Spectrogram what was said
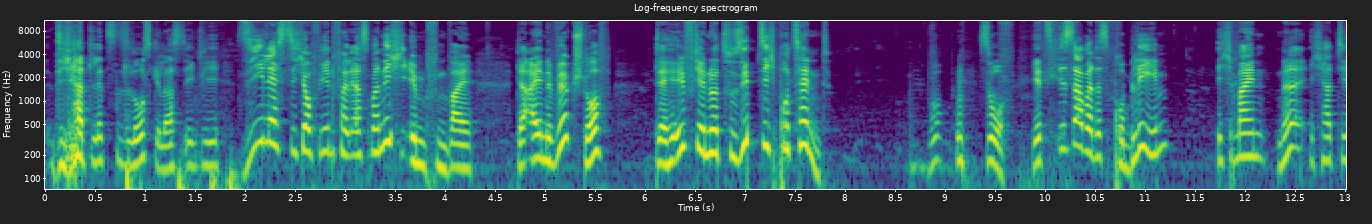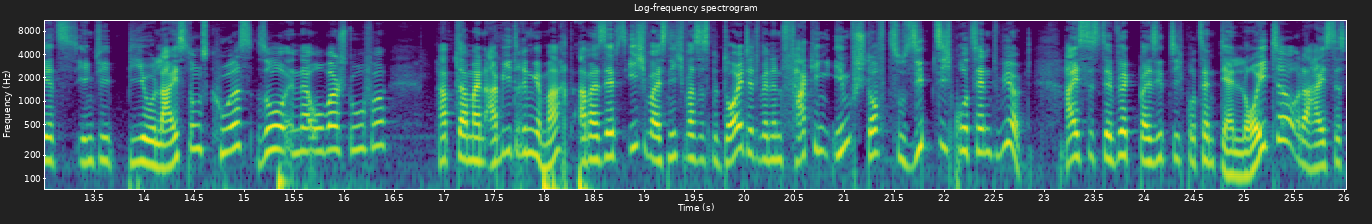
die hat letztens losgelassen, irgendwie, sie lässt sich auf jeden Fall erstmal nicht impfen, weil der eine Wirkstoff, der hilft ja nur zu 70 Prozent. So, jetzt ist aber das Problem, ich meine, ne, ich hatte jetzt irgendwie Bio-Leistungskurs so in der Oberstufe, hab da mein Abi drin gemacht, aber selbst ich weiß nicht, was es bedeutet, wenn ein fucking Impfstoff zu 70% wirkt. Heißt es, der wirkt bei 70% der Leute oder heißt es,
